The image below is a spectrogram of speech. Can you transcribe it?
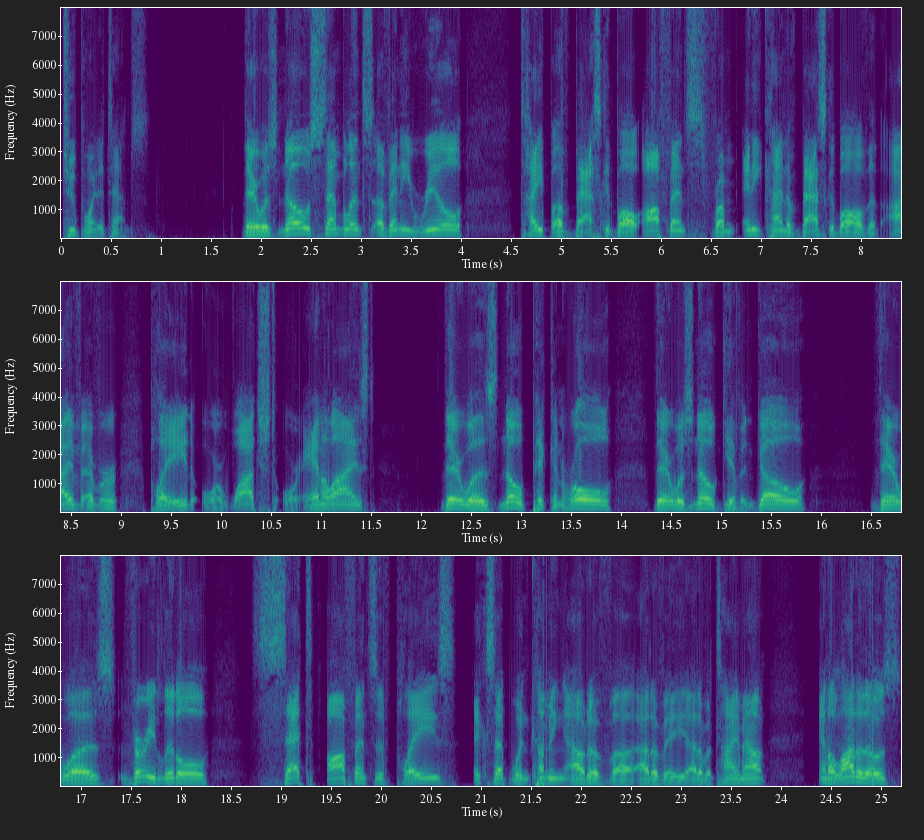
two point attempts. There was no semblance of any real type of basketball offense from any kind of basketball that I've ever played or watched or analyzed. There was no pick and roll. There was no give and go. There was very little set offensive plays except when coming out of uh, out of a out of a timeout, and a lot of those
